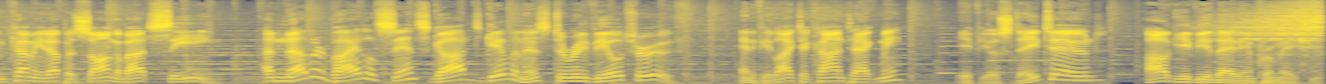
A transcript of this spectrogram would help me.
And coming up, a song about seeing. Another vital sense God's given us to reveal truth. And if you'd like to contact me, if you'll stay tuned, I'll give you that information.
